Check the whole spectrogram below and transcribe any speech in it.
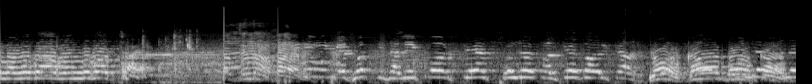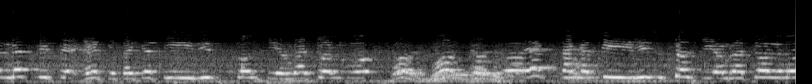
মমতা বন্দ্যোপাধ্যায় শক্তিশালী করতে সঞ্জয় পালকে দরকার। দরকার দরকার। নেতৃত্বে এক থেকে তিরিশ চলছি আমরা চলবো। এক থেকে তিরিশ চলছি আমরা চলবো।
